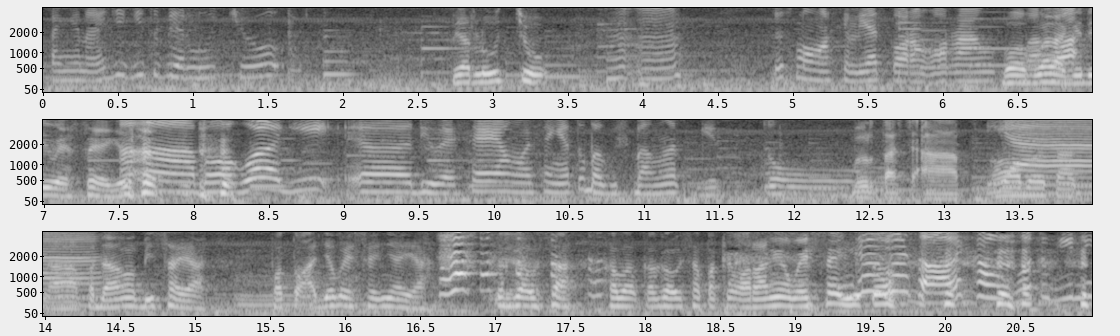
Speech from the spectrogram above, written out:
pengen aja gitu biar lucu biar lucu Mm-mm. terus mau ngasih lihat ke orang-orang bahwa gue lagi di WC gitu Ah, ah, bahwa gue lagi eh, di WC yang WC-nya tuh bagus banget gitu Baru touch up. Oh, Iya. baru taca. Padahal mah bisa ya. Foto aja WC-nya ya. Kagak usah kagak kagak usah pakai orangnya WC Enggak, gitu. enggak, soalnya kalau gue tuh gini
